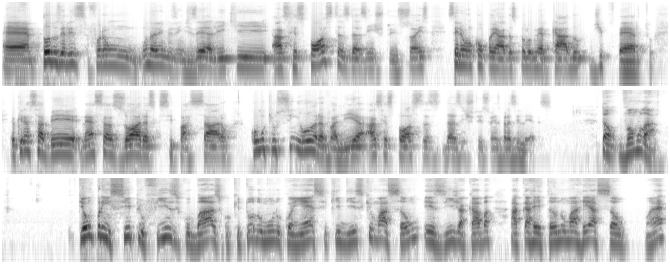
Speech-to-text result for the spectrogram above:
é, todos eles foram unânimes em dizer ali que as respostas das instituições seriam acompanhadas pelo mercado de perto. Eu queria saber, nessas horas que se passaram, como que o senhor avalia as respostas das instituições brasileiras? Então, vamos lá tem um princípio físico básico que todo mundo conhece que diz que uma ação exige, acaba acarretando uma reação, não é?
